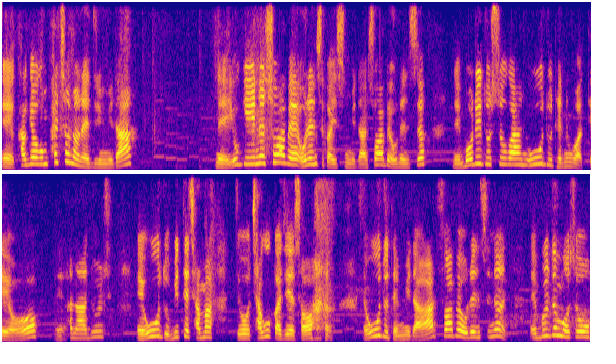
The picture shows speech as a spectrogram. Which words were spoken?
예, 가격은 8,000원에 드립니다. 네, 여기는 수압의 오렌스가 있습니다. 수압의 오렌스. 네, 머리 두수가 한 5두 되는 것 같아요. 네, 하나, 둘, 네, 5두. 밑에 자막, 저 자구까지 해서 네, 5두 됩니다. 수압의 오렌스는 네, 물든 모습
